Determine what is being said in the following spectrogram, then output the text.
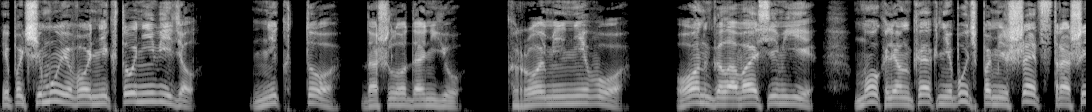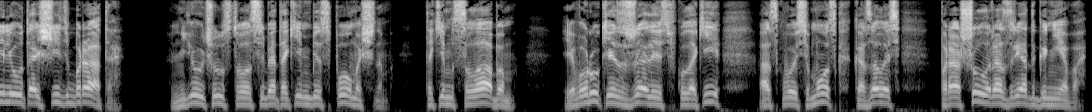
и почему его никто не видел? Никто, дошло до Нью, кроме него. Он глава семьи. Мог ли он как-нибудь помешать Страшиле утащить брата? Нью чувствовал себя таким беспомощным, таким слабым. Его руки сжались в кулаки, а сквозь мозг, казалось, прошел разряд гнева.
